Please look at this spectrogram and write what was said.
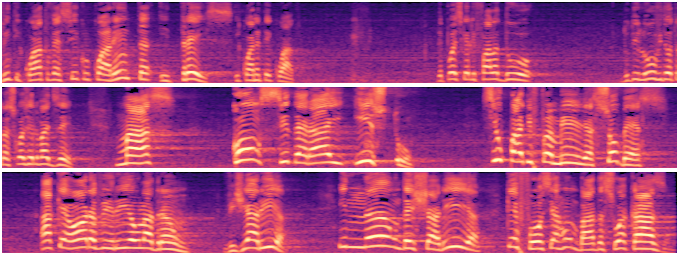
24, versículo 43 e 44. Depois que ele fala do, do dilúvio e de outras coisas, ele vai dizer: Mas considerai isto, se o pai de família soubesse a que hora viria o ladrão, vigiaria e não deixaria que fosse arrombada sua casa.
